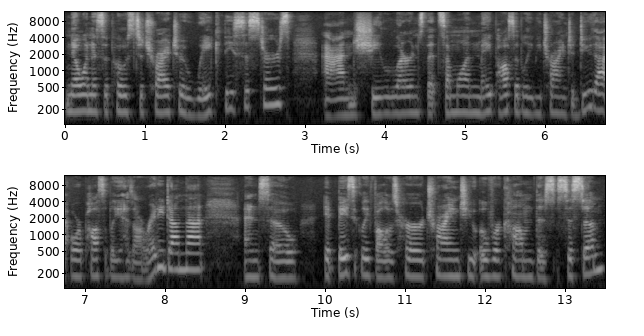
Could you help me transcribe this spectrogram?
no one is supposed to try to wake these sisters and she learns that someone may possibly be trying to do that or possibly has already done that. And so it basically follows her trying to overcome this system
